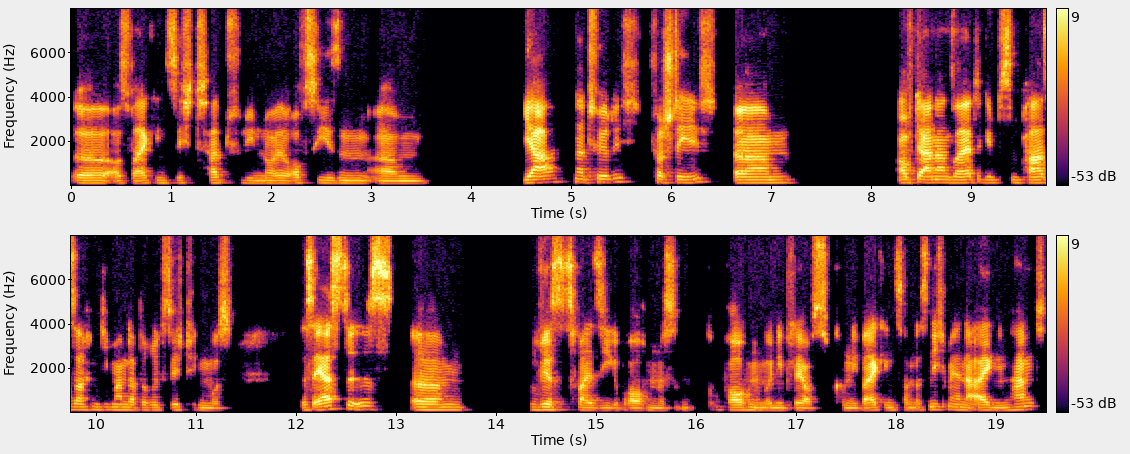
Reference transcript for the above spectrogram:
äh, aus Vikings Sicht hat für die neue Offseason. Ähm, ja, natürlich, verstehe ich. Ähm, auf der anderen Seite gibt es ein paar Sachen, die man da berücksichtigen muss. Das erste ist, ähm, du wirst zwei Siege brauchen müssen, brauchen, um in die Playoffs zu kommen. Die Vikings haben das nicht mehr in der eigenen Hand.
